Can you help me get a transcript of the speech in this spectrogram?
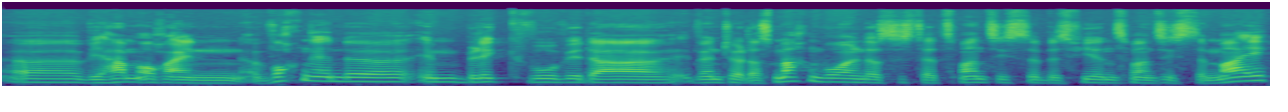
Äh, wir haben auch ein Wochenende im Blick, wo wir da eventuell das machen wollen. Das ist der 20. bis 24. Mai.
